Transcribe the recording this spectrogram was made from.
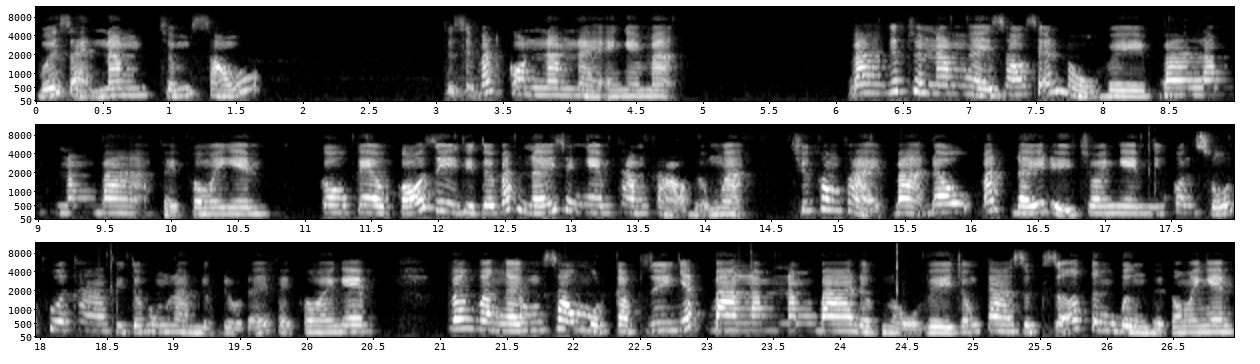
với giải 5.6 tôi sẽ bắt con 5 này anh em ạ. 3 ghép cho 5 ngày sau sẽ nổ về 35 53 phải không anh em? Câu kèo có gì thì tôi bắt lấy cho anh em tham khảo, phải không ạ? Chứ không phải bạ đâu bắt đấy để cho anh em những con số thua tha thì tôi không làm được điều đấy, phải không anh em? Vâng và ngày hôm sau một cặp duy nhất 3553 được nổ về, chúng ta rực rỡ tưng bừng, phải không anh em?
